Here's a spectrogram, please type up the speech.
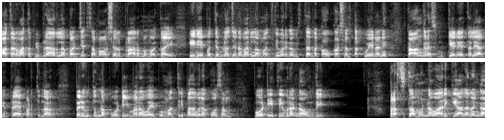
ఆ తర్వాత ఫిబ్రవరిలో బడ్జెట్ సమావేశాలు ప్రారంభమవుతాయి. ఈ నేపథ్యంలో జనవరిలో మంత్రివర్గ విస్తరణకు అవకాశాలు తక్కువేనని కాంగ్రెస్ ముఖ్య నేతలే అభిప్రాయపడుతున్నారు. పెరుగుతున్న పోటీ మరోవైపు మంత్రి పదవుల కోసం పోటీ తీవ్రంగా ఉంది. ప్రస్తుతం ఉన్నవారికి అదనంగా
